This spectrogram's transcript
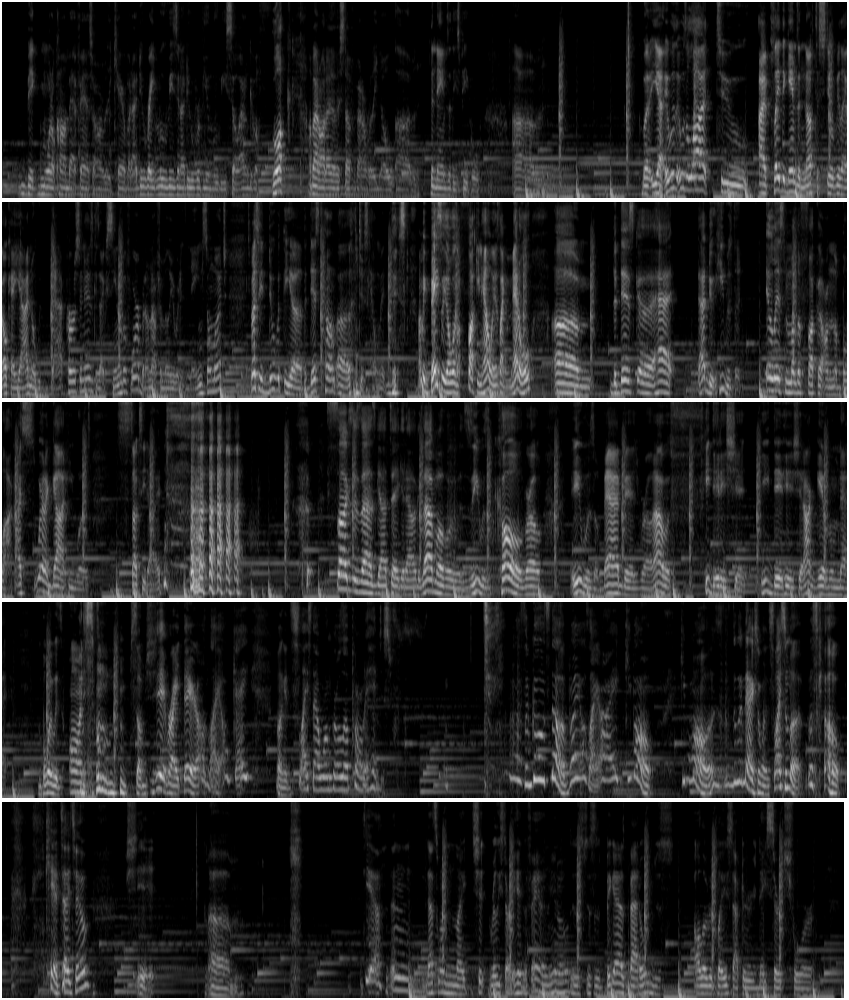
big Mortal Kombat fan, so I don't really care. But I do rate movies and I do review movies, so I don't give a fuck about all that other stuff if I don't really know um, the names of these people. Um, but yeah, it was it was a lot to. I played the games enough to still be like, okay, yeah, I know that person is because I've seen him before, but I'm not familiar with his name so much. Especially to do with the uh, the disc helmet, uh, disc helmet, disc. I mean, basically, that was a fucking helmet. It's like metal. Um, the disc uh, hat. That dude, he was the illest motherfucker on the block. I swear to God, he was. Sucks he died. Sucks his ass got taken out because that motherfucker was he was cold, bro. He was a bad bitch, bro. That was he did his shit. he did his shit. I give him that. Boy was on some some shit right there. I was like, okay, fucking slice that one girl up, put on the head, just some good stuff, right? I was like, all right, keep on, keep them on. Let's, let's do the next one. Slice them up. Let's go. Can't touch him. Shit. Um. Yeah, and that's when like shit really started hitting the fan. You know, there's just a big ass battle, just all over the place. After they searched for,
